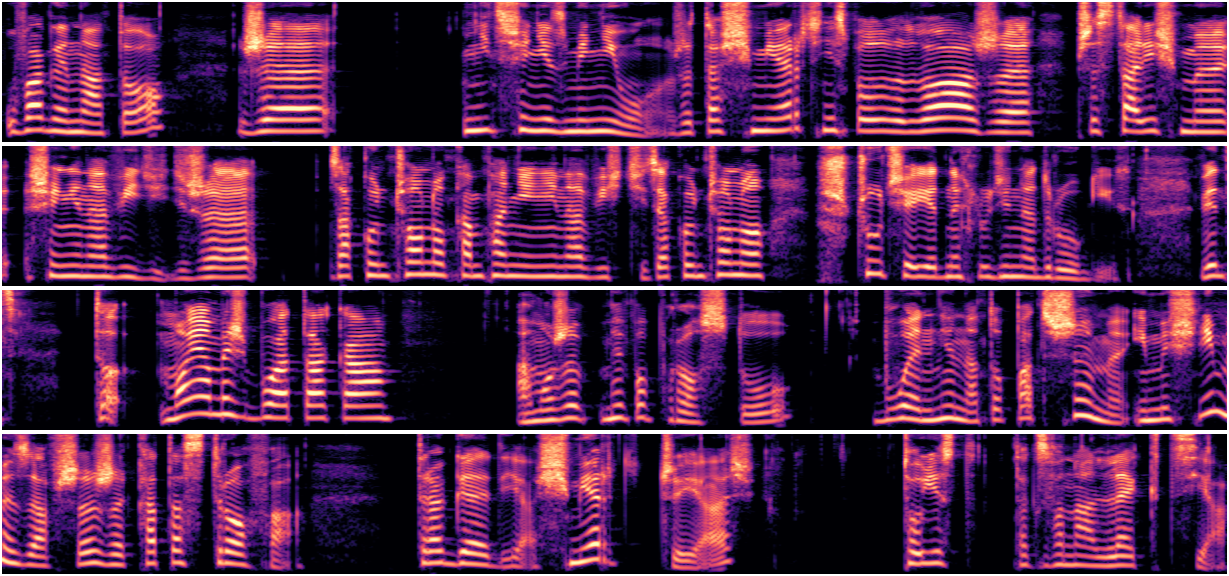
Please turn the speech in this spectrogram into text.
uwagę na to, że nic się nie zmieniło, że ta śmierć nie spowodowała, że przestaliśmy się nienawidzić, że zakończono kampanię nienawiści, zakończono szczucie jednych ludzi na drugich. Więc to moja myśl była taka, a może my po prostu błędnie na to patrzymy i myślimy zawsze, że katastrofa, tragedia, śmierć czyjaś to jest tak zwana lekcja.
